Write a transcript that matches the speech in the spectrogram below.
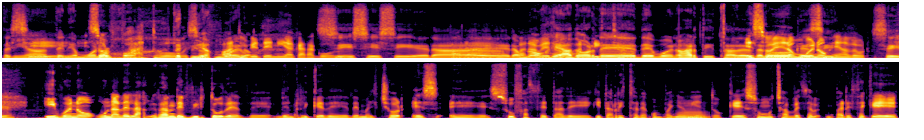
tenía, tenía un buen olfato, ese olfato que tenía Caracol. Sí, sí, sí, era, era un ojeador de, buenos artistas. Eso era un buen ojeador. Sí. Y bueno, una de las grandes virtudes de, Enrique de, Melchor es eh, su faceta de guitarrista de acompañamiento, que eso muchas veces parece que,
